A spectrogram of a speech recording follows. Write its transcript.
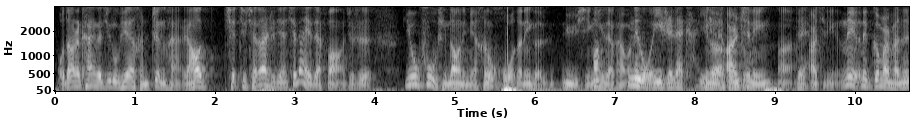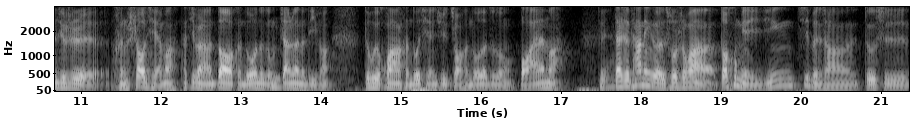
我当时看那个纪录片很震撼，然后前就前段时间现在也在放，就是优酷频道里面很火的那个旅行，你在看吗？那个我一直在看，一那个二七零啊，对二七零，那个那哥们儿反正就是很烧钱嘛，他基本上到很多那种战乱的地方，都会花很多钱去找很多的这种保安嘛。对但是他那个说实话，到后面已经基本上都是，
